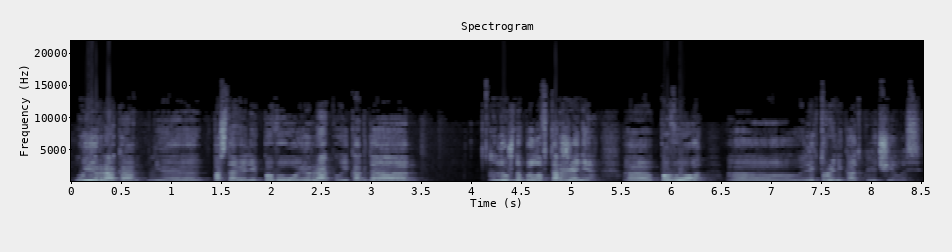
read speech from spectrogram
У Ирака э, поставили ПВО Ираку, и когда нужно было вторжение, э, ПВО, э, электроника отключилась.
